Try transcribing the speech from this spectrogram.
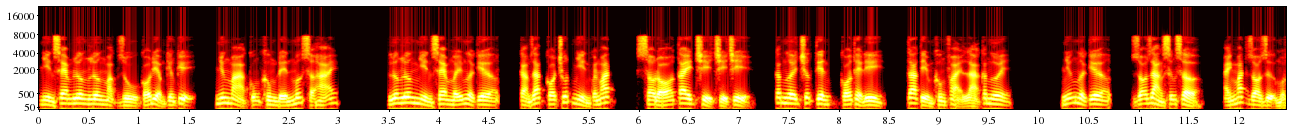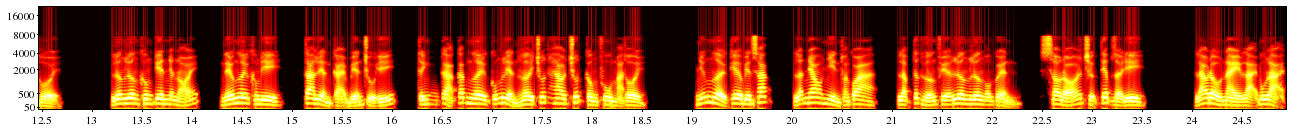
nhìn xem lương lương mặc dù có điểm kiên kỵ, nhưng mà cũng không đến mức sợ hãi. Lương lương nhìn xem mấy người kia, cảm giác có chút nhìn quen mắt, sau đó tay chỉ chỉ chỉ, các ngươi trước tiên có thể đi, ta tìm không phải là các ngươi. Những người kia, rõ ràng sững sờ, ánh mắt do dự một hồi. Lương lương không tiên nhân nói, nếu ngươi không đi, ta liền cải biến chủ ý, tính cả các ngươi cũng liền hơi chút hao chút công phu mà thôi. Những người kia biến sắc, lẫn nhau nhìn thoáng qua, lập tức hướng phía lương lương ô quyền, sau đó trực tiếp rời đi. Lão đầu này lại bu lại,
